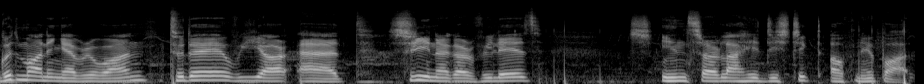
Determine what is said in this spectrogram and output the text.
Good morning, everyone. Today we are at Srinagar village in Sarlahi district of Nepal.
